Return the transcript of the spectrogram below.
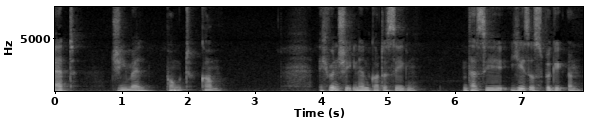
at gmail.com. Ich wünsche Ihnen Gottes Segen dass sie Jesus begegnen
